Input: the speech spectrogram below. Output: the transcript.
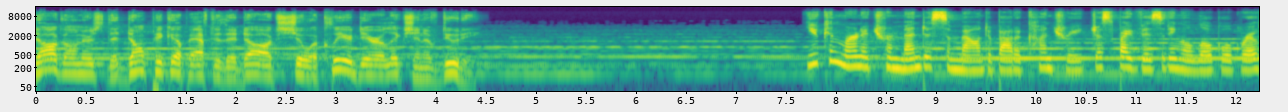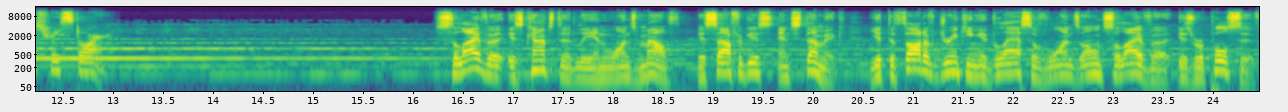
Dog owners that don't pick up after their dogs show a clear dereliction of duty. You can learn a tremendous amount about a country just by visiting a local grocery store. Saliva is constantly in one's mouth, esophagus, and stomach, yet the thought of drinking a glass of one's own saliva is repulsive.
